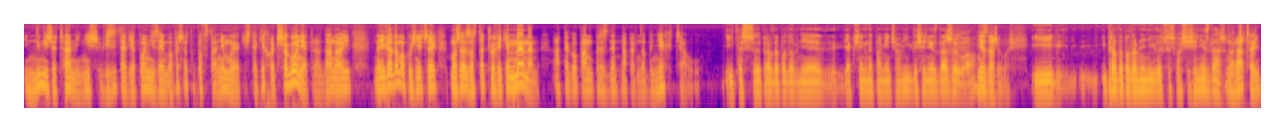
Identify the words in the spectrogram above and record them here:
innymi rzeczami niż wizyta w Japonii zajmować, no to powstanie mu jakiś taki choć szogunie, prawda? No i, no i wiadomo, później człowiek może zostać człowiekiem memem, a tego pan prezydent na pewno by nie chciał. I też y, prawdopodobnie, jak sięgnę pamięcią, nigdy się nie zdarzyło. Nie zdarzyło się. I, I prawdopodobnie nigdy w przyszłości się nie zdarzy. No raczej.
